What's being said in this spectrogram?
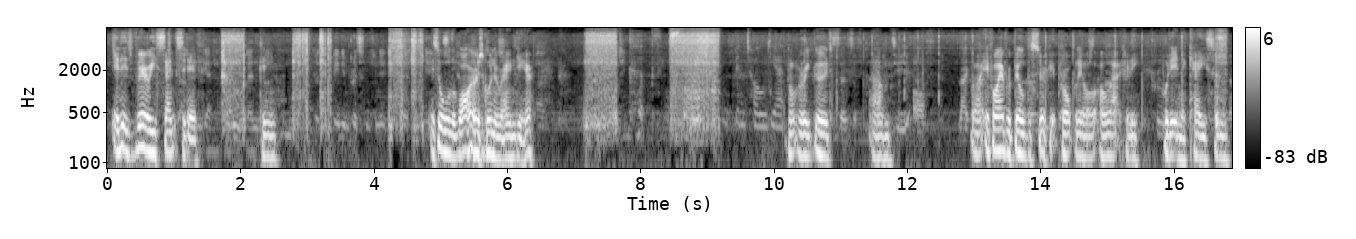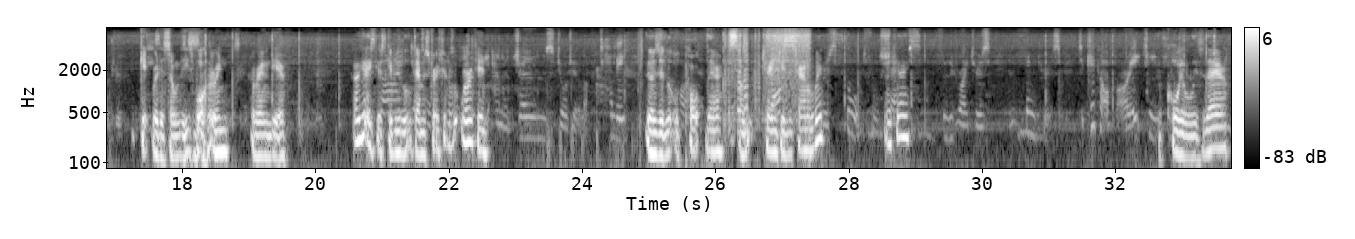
It is very sensitive. Can you? It's all the wires going around here. Not very good. Um, if I ever build the circuit properly, I'll, I'll actually put it in a case and get rid of some of these wiring around here. Okay, just give you a little demonstration of it working. There's a little pot there. I'm changing the channel with. Okay. The coil is there.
